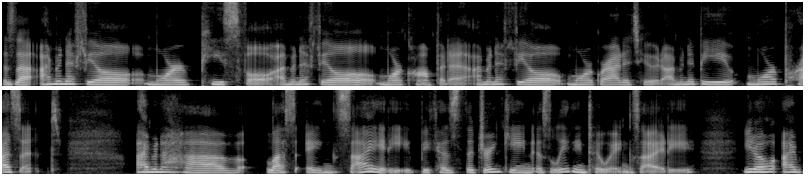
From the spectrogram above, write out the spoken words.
is that I'm going to feel more peaceful. I'm going to feel more confident. I'm going to feel more gratitude. I'm going to be more present. I'm going to have less anxiety because the drinking is leading to anxiety. You know, I'm,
